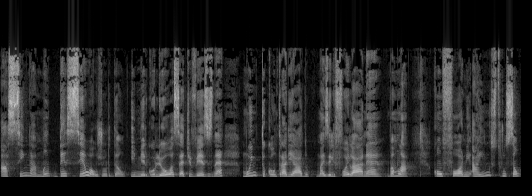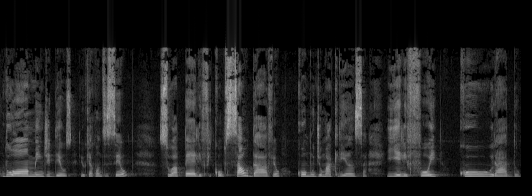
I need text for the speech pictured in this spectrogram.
Assim Naamã desceu ao Jordão e mergulhou as sete vezes, né? Muito contrariado, mas ele foi lá, né? Vamos lá. Conforme a instrução do homem de Deus. E o que aconteceu? Sua pele ficou saudável como de uma criança e ele foi curado.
